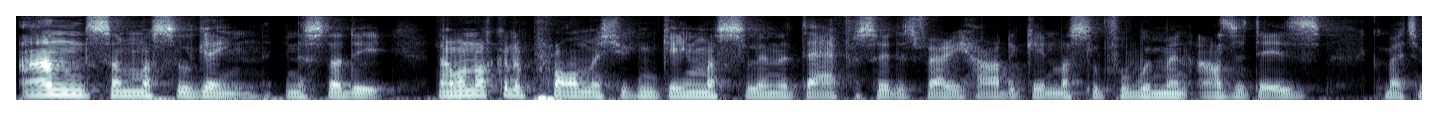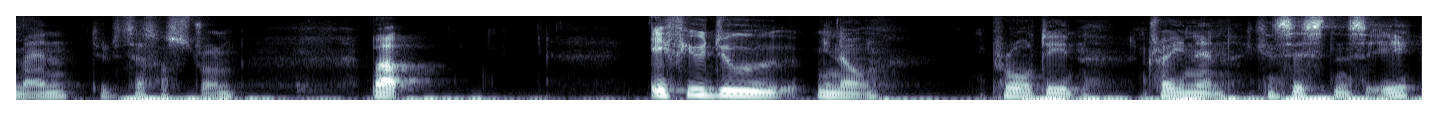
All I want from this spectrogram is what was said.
and some muscle gain in the study. Now, I'm not going to promise you can gain muscle in a deficit. It's very hard to gain muscle for women as it is compared to men due to testosterone. But if you do, you know, protein training consistency,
